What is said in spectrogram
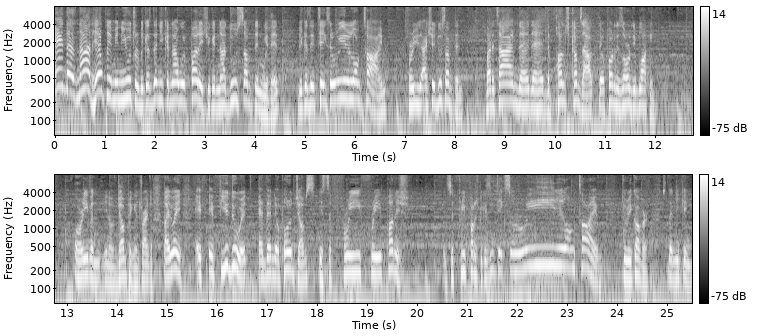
It does not help him in neutral because then you cannot whiff punish. You cannot do something with it because it takes a really long time for you to actually do something. By the time the, the, the punch comes out, the opponent is already blocking. Or even, you know, jumping and trying to... By the way, if, if you do it and then the opponent jumps, it's a free, free punish. It's a free punish because it takes a really long time to recover. So then you can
